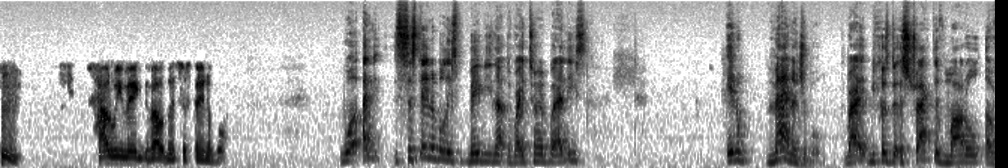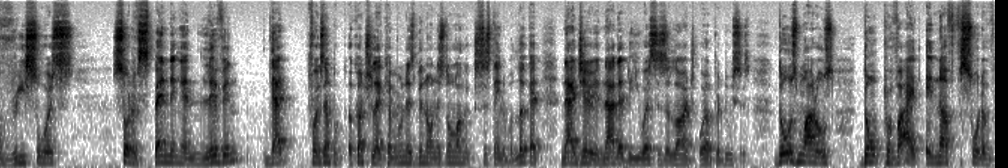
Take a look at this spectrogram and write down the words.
Hmm. How do we make development sustainable? Well, I, sustainable is maybe not the right term, but at least in manageable, right? Because the extractive model of resource sort of spending and living that for example, a country like Cameroon has been on is no longer sustainable. Look at Nigeria now that the US is a large oil producer. Those models don't provide enough sort of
